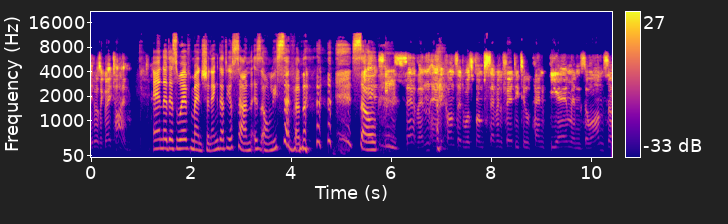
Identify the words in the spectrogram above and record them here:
it was a great time. And it is worth mentioning that your son is only seven. so he's seven, and the concert was from seven thirty till ten p.m. and so on. So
